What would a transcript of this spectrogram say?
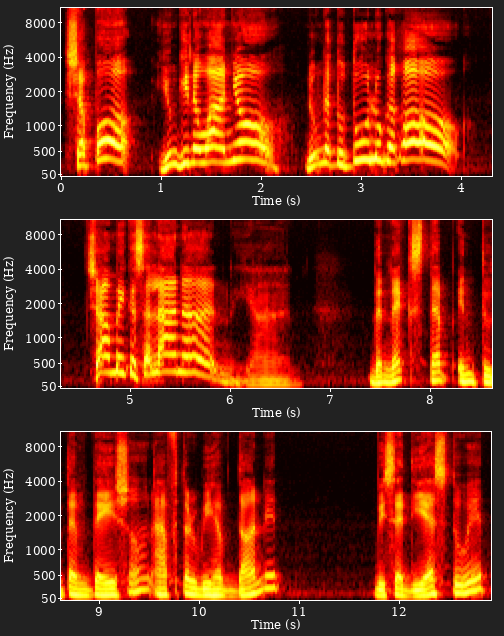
Siya po, yung ginawa nyo. Nung natutulog ako, siya may kasalanan. Yan. The next step into temptation after we have done it, we said yes to it,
